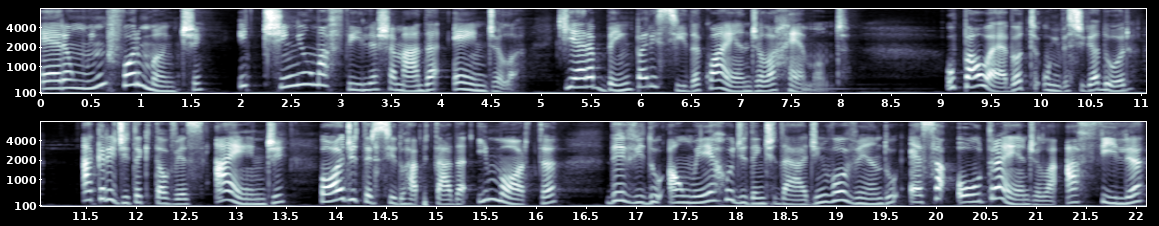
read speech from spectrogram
era um informante e tinha uma filha chamada Angela, que era bem parecida com a Angela Hammond. O Paul Abbott, o investigador, acredita que talvez a Andy pode ter sido raptada e morta devido a um erro de identidade envolvendo essa outra Angela, a filha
